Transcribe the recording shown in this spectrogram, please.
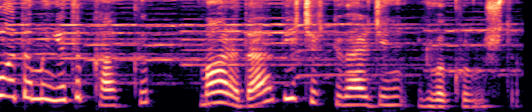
Bu adamın yatıp kalkıp mağarada bir çift güvercin yuva kurmuştu.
